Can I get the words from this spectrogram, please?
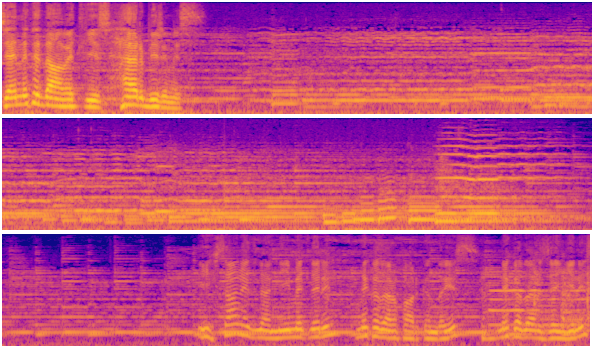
Cennete davetliyiz her birimiz. İhsan edilen nimetlerin ne kadar farkındayız, ne kadar zenginiz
